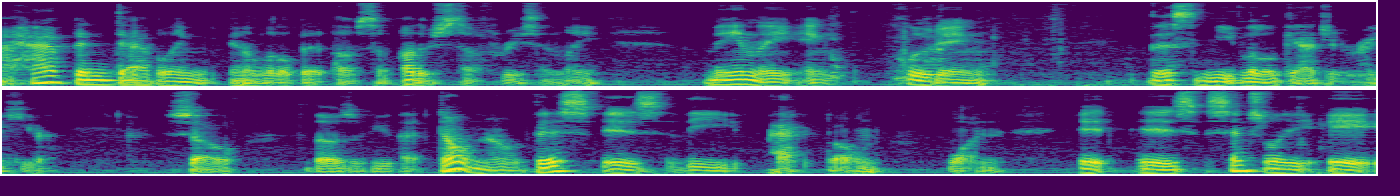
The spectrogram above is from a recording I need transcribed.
I have been dabbling in a little bit of some other stuff recently, mainly including this neat little gadget right here. So, for those of you that don't know, this is the Backbone one. It is essentially a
